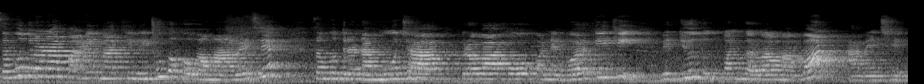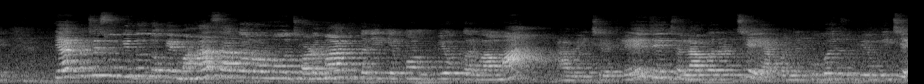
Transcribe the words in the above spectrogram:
સમુદ્રના પાણીમાંથી મીઠું પકવવામાં આવે છે. સમુદ્રના મોજા, પ્રવાહો અને ભરતીથી વિદ્યુત ઉત્પન્ન કરવામાં પણ આવે છે. ત્યાર પછી શું કીધું તો કે મહાસાગરોનો જળમાર્ગ તરીકે પણ ઉપયોગ કરવામાં આવે છે. એટલે જે જલાવરણ છે આપણને ખૂબ જ ઉપયોગી છે.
